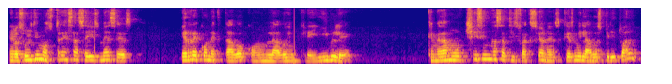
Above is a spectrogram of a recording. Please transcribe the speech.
en los últimos tres a seis meses he reconectado con un lado increíble que me da muchísimas satisfacciones, que es mi lado espiritual.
